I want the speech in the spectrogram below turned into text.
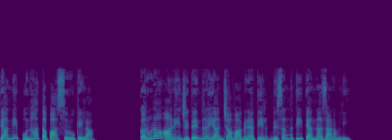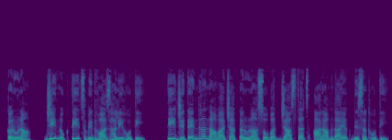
त्यांनी पुन्हा तपास सुरू केला. करुणा आणि जितेंद्र यांच्या वागण्यातील विसंगती त्यांना जाणवली. करुणा जी नुकतीच विधवा झाली होती ती जितेंद्र नावाच्या तरुणासोबत जास्तच आरामदायक दिसत होती.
